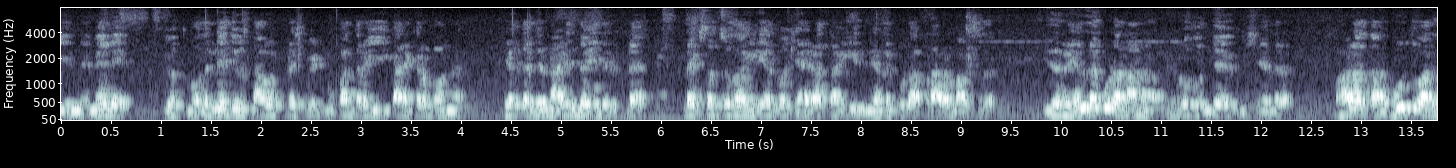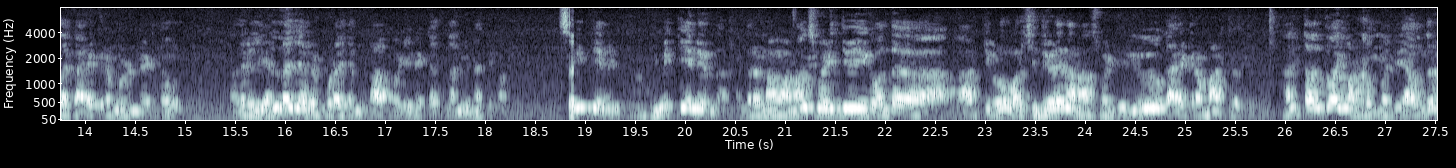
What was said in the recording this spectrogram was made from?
ಈ ಮೇಲೆ ಇವತ್ತು ಮೊದಲನೇ ದಿವಸ ನಾವು ಪ್ರೆಸ್ ಮೀಟ್ ಮುಖಾಂತರ ಈ ಕಾರ್ಯಕ್ರಮವನ್ನು ಹೇಳ್ತಾ ಇದ್ದೀವಿ. ನಾಳಿಂದ ಇದರ ಫ್ಲೆ ಫ್ಲೆಕ್ಸ್ ಹಚ್ಚೋದಾಗಲಿ ಅಥವಾ ಜಾಹೀರಾತಾಗಲಿ ಇದನ್ನೆಲ್ಲ ಕೂಡ ಪ್ರಾರಂಭ ಆಗ್ತದೆ. ಇದರ ಎಲ್ಲ ಕೂಡ ನಾನು ಹೇಳೋದು ಒಂದೇ ವಿಷಯ ಅಂದರೆ ಬಹಳ ಅದ್ಭುತವಾದ ಕಾರ್ಯಕ್ರಮಗಳು ನಡೀತಾವೆ. ಅದರಲ್ಲಿ ಎಲ್ಲ ಜನರು ಕೂಡ ಇದನ್ನು ಲಾಭ ಪಡಿಬೇಕಂತ ನಾನು ವಿನಂತಿ ಮಾಡ್ತೀನಿ. ಸಮಿತಿ ನಿಮಿತ್ತ ಏನಿಲ್ಲ ನಿಮಿತ್ತ ಏನಿಲ್ಲ ಅಂದ್ರೆ ನಾವು ಅನೌನ್ಸ್ ಮಾಡಿದ್ವಿ ಈಗ ಒಂದು ಆರು ತಿಂಗಳು ವರ್ಷ ಹೇಳೇನೆ ಅನೌನ್ಸ್ ಮಾಡಿದ್ವಿ ಇವು ಕಾರ್ಯಕ್ರಮ ಮಾಡ್ತೀವಿ ಅಂತೀವಿ. ಹಂತ ಹಂತವಾಗಿ ಮಾಡ್ಕೊತ ಬಂದ್ವಿ. ಯಾವಂದ್ರೆ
